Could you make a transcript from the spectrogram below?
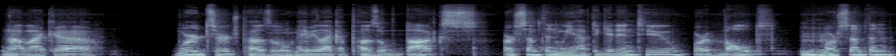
Not like a word search puzzle, maybe like a puzzle box or something we have to get into, or a vault Mhm. or something.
